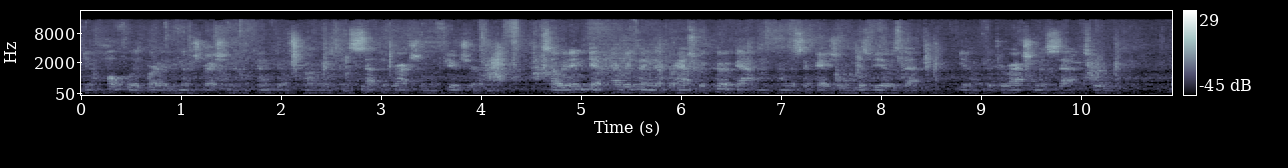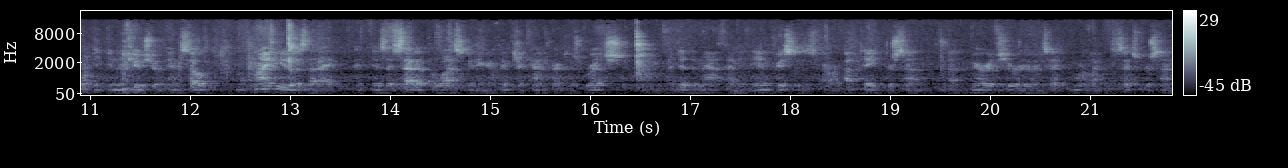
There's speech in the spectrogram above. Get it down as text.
you know, hopefully part of the administration and Ken feels strongly to set the direction of the future. So we didn't get everything that perhaps we could have gotten on this occasion. His view is that, you know, the direction is set to, in- in the future. And so my view is that I, as I said at the last meeting, I think the contract is rich. Um, I did the math, I mean, the increases are up to eight percent. Uh, Mary, if she were here, would say more like six percent.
